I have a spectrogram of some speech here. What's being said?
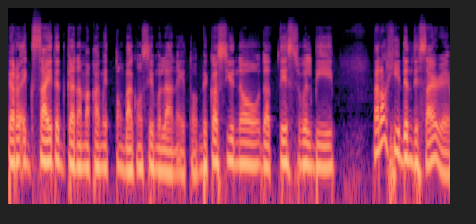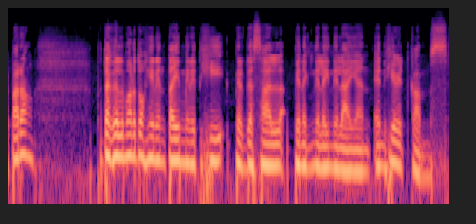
pero excited ka na makamit 'tong bagong simula na ito because you know that this will be parang hidden desire, eh. Parang matagal mo na 'tong hinintay, minithi, pinagdasal, pinagnilay-nilayan, and here it comes.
